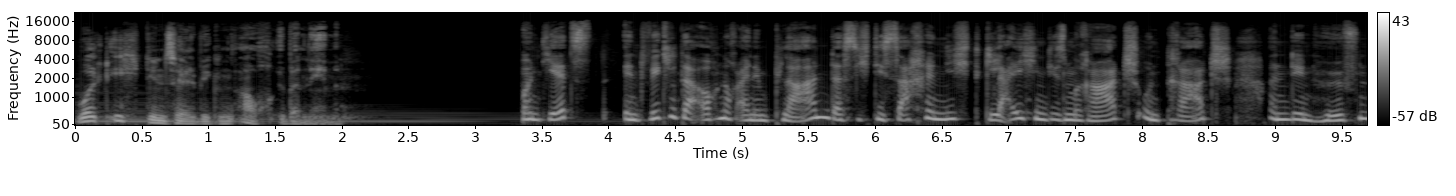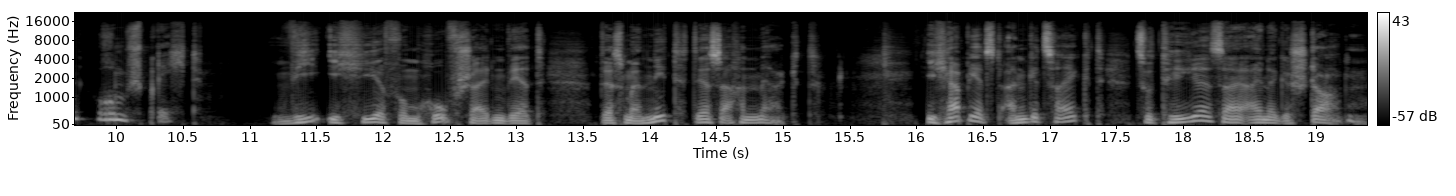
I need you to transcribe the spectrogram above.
wollt ich denselbigen auch übernehmen. Und jetzt entwickelt er auch noch einen Plan, dass sich die Sache nicht gleich in diesem Ratsch und Tratsch an den Höfen rumspricht. Wie ich hier vom Hof scheiden werd, dass man nit der Sachen merkt. Ich hab jetzt angezeigt, zu Trier sei einer gestorben,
